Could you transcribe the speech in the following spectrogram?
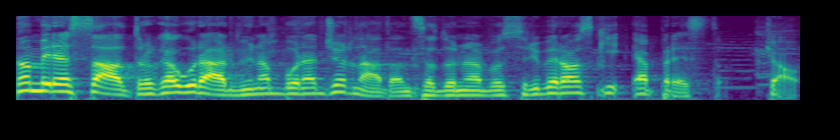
non mi resta altro che augurarvi una buona giornata, Anzatone al vostro Peroschi e a presto. Ciao.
